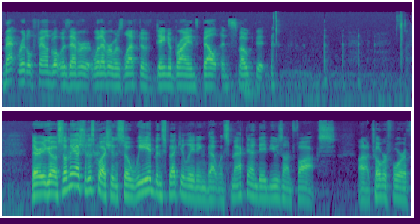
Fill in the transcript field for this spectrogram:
Matt Riddle found what was ever whatever was left of Daniel Bryan's belt and smoked it. There you go. So let me ask you this question. So we had been speculating that when SmackDown debuts on Fox on October 4th,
